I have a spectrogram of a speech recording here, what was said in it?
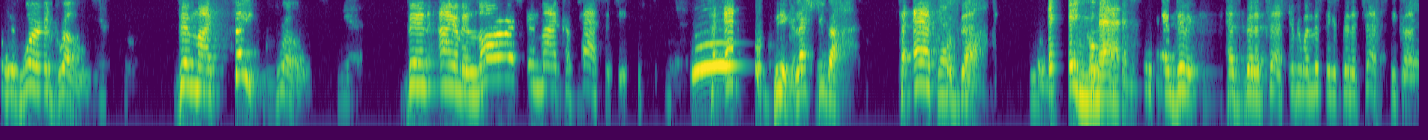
for his word grows, then my faith grows. Then I am enlarged in my capacity to ask for bigger, Bless you, God. to ask Yes, for better. God. Amen. Pandemic has been a test. Everyone listening has been a test because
